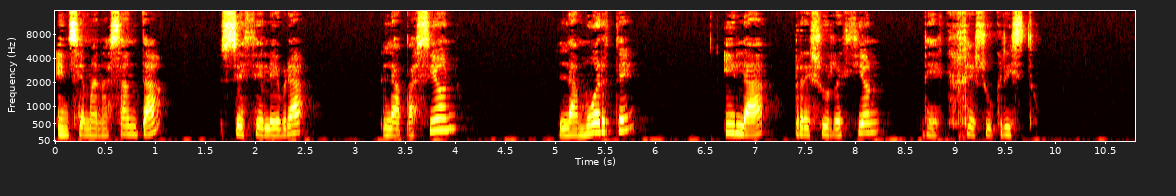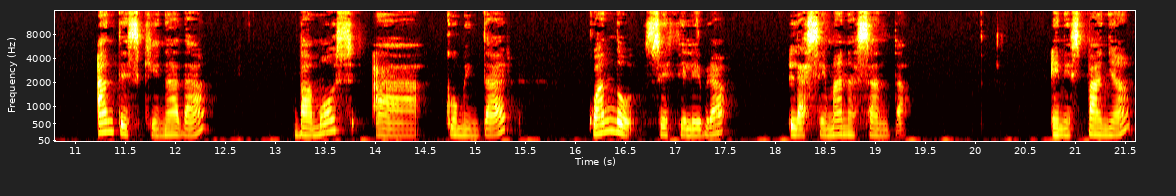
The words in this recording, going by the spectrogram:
En Semana Santa se celebra la pasión, la muerte y la resurrección de Jesucristo. Antes que nada, vamos a comentar cuándo se celebra la Semana Santa. En España,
